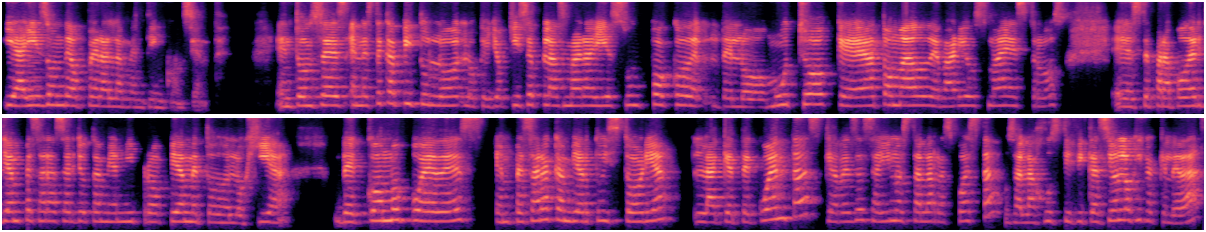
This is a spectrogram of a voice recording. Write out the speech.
Y ahí es donde opera la mente inconsciente. Entonces, en este capítulo, lo que yo quise plasmar ahí es un poco de, lo mucho que he tomado de varios maestros, este, para poder ya empezar a hacer yo también mi propia metodología de cómo puedes empezar a cambiar tu historia, la que te cuentas, que a veces ahí no está la respuesta, o sea, la justificación lógica que le das,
